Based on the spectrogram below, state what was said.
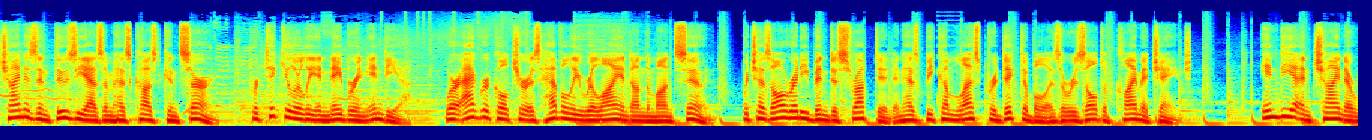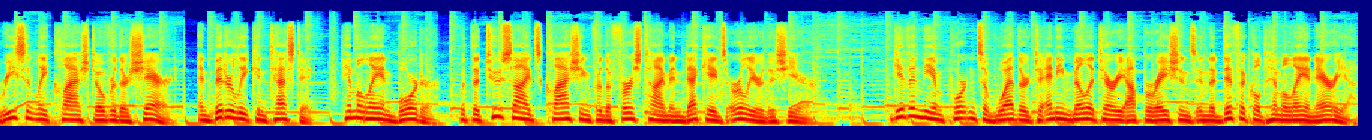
China's enthusiasm has caused concern, particularly in neighboring India, where agriculture is heavily reliant on the monsoon, which has already been disrupted and has become less predictable as a result of climate change. India and China recently clashed over their shared, and bitterly contested, Himalayan border, with the two sides clashing for the first time in decades earlier this year. Given the importance of weather to any military operations in the difficult Himalayan area,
